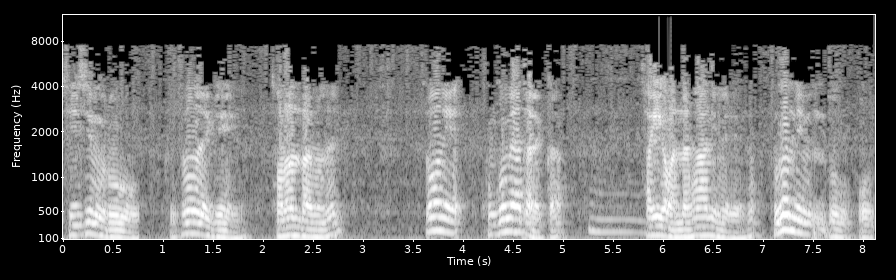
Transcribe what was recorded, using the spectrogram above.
진심으로 그 수원에게 전한다면은 수원이 궁금해하지 않을까요? 음, 자기가 만난 하나님에 대해서. 소사님도 뭐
